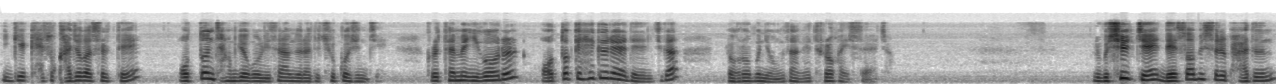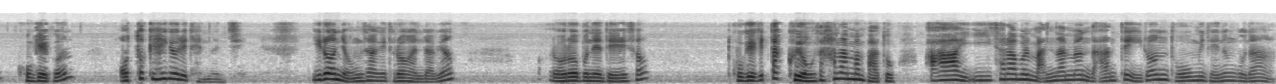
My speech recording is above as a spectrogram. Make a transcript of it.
이게 계속 가져갔을 때 어떤 장벽을 이 사람들한테 줄 것인지 그렇다면 이거를 어떻게 해결해야 되는지가 여러분 영상에 들어가 있어야죠. 그리고 실제 내 서비스를 받은 고객은 어떻게 해결이 됐는지 이런 영상이 들어간다면 여러분에 대해서 고객이 딱 그 영상 하나만 봐도 아, 이 사람을 만나면 나한테 이런 도움이 되는구나.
